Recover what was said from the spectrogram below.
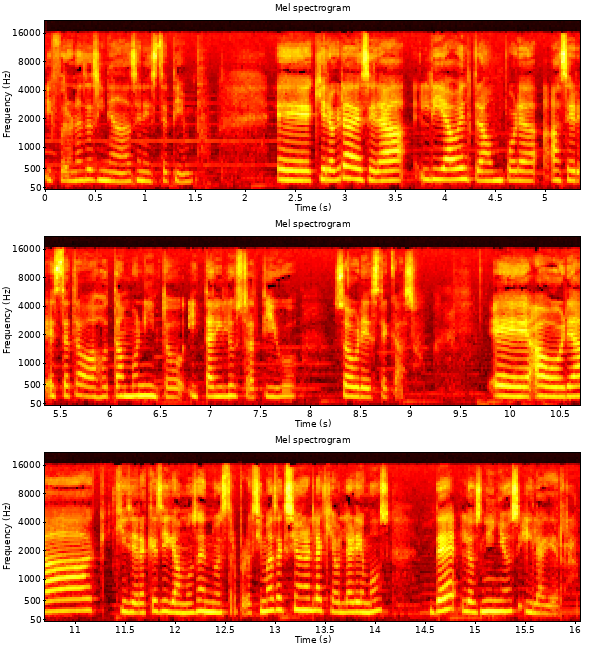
y fueron asesinadas en este tiempo. Eh, quiero agradecer a Lía Beltrán por hacer este trabajo tan bonito y tan ilustrativo sobre este caso. Eh, ahora quisiera que sigamos en nuestra próxima sección en la que hablaremos de los niños y la guerra.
